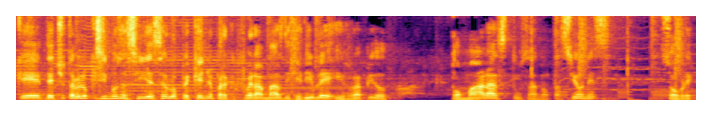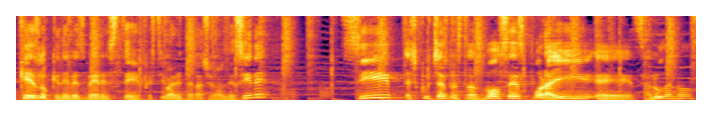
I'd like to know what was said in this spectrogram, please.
que de hecho también lo que hicimos así, hacerlo pequeño para que fuera más digerible y rápido tomaras tus anotaciones sobre qué es lo que debes ver este Festival Internacional de Cine. Si escuchas nuestras voces por ahí, eh, salúdanos.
